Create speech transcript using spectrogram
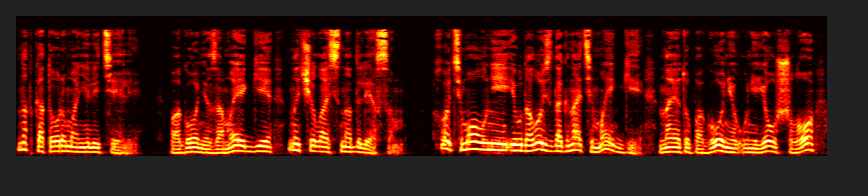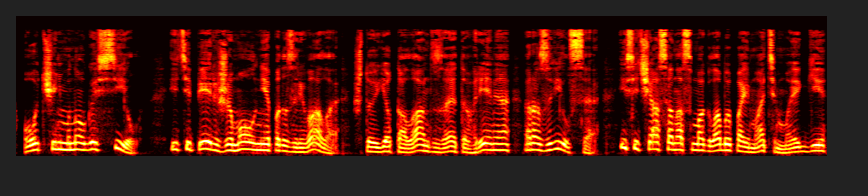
над которым они летели. Погоня за Мэгги началась над лесом. Хоть молнии и удалось догнать Мэгги, на эту погоню у нее ушло очень много сил. И теперь же молния подозревала, что ее талант за это время развился, и сейчас она смогла бы поймать Мэгги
